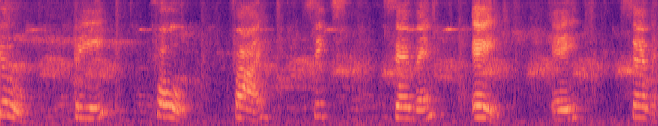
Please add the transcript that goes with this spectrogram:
two three four five six seven eight eight seven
